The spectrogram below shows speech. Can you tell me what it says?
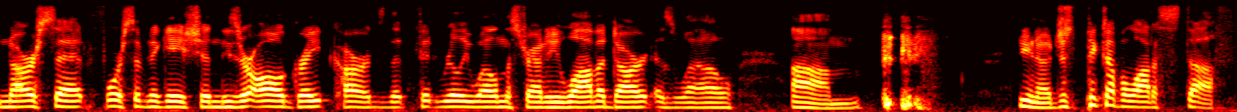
Narset, Force of Negation. These are all great cards that fit really well in the strategy. Lava Dart as well. Um, you know, just picked up a lot of stuff,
